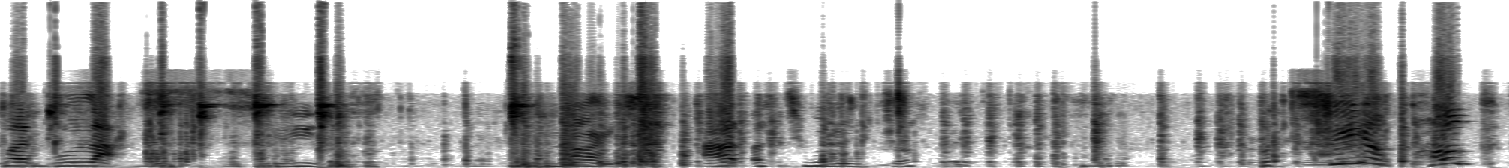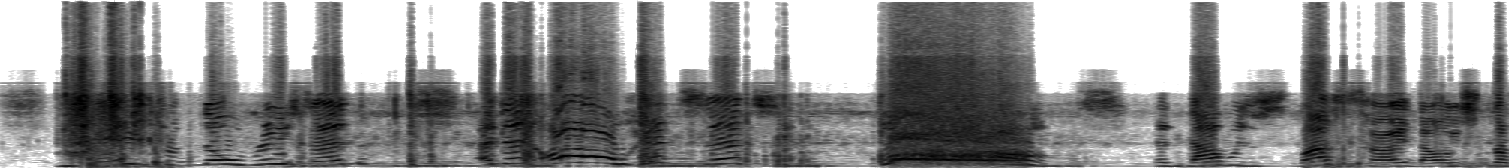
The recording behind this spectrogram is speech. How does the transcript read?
But let's see. Nice. Add a to an adjustment. But see a Punk made for no reason. And then, oh, hits it. And that was last time. That was the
